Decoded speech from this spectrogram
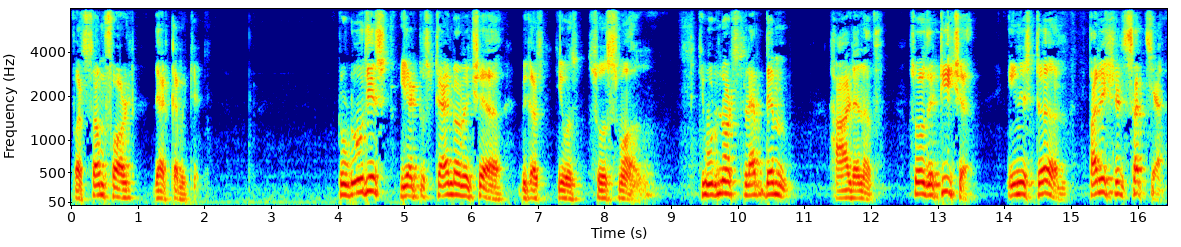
for some fault they had committed. To do this, he had to stand on a chair because he was so small. He would not slap them hard enough. So the teacher, in his turn, punished Satya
